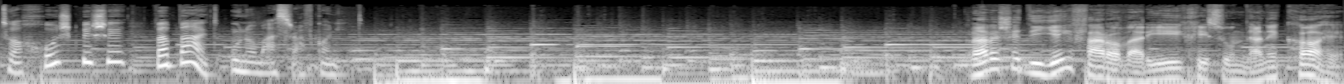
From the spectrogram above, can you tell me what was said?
تا خشک بشه و بعد اونو مصرف کنید. روش دیگه فراوری خیسوندن کاهه.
